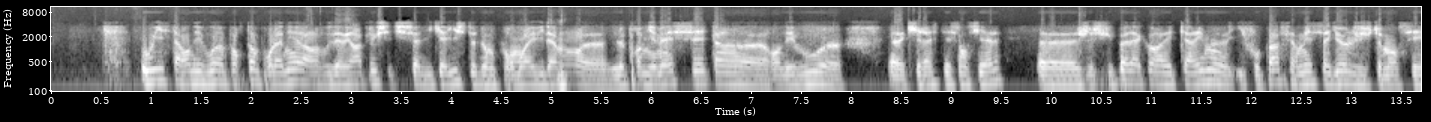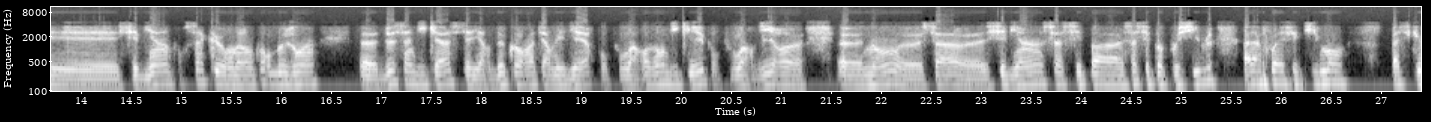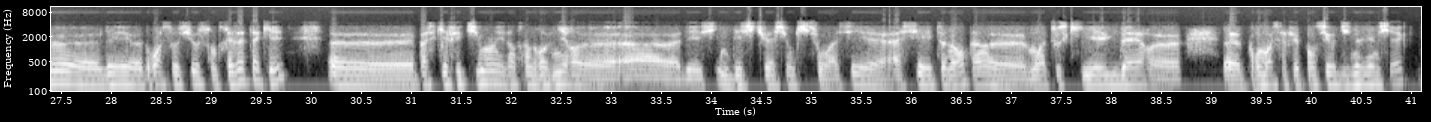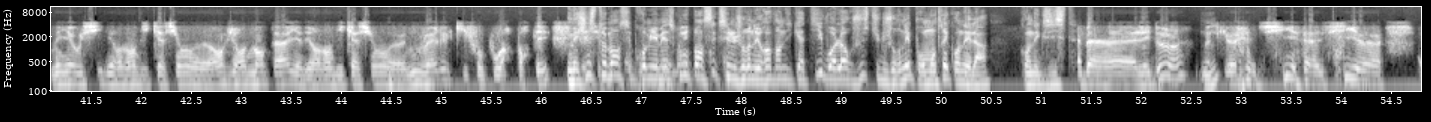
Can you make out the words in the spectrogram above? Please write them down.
Oui, c'est un rendez-vous important pour l'année. Alors, vous avez rappelé que j'étais syndicaliste, donc pour moi, évidemment, euh, le 1er mai, c'est un euh, rendez-vous qui reste essentiel. Euh, je suis pas d'accord avec Karim. Il faut pas fermer sa gueule justement. C'est c'est bien pour ça qu'on a encore besoin euh, de syndicats, c'est-à-dire de corps intermédiaires, pour pouvoir revendiquer, pour pouvoir dire euh, euh non, ça c'est bien, ça c'est pas, ça c'est pas possible. À la fois effectivement parce que les droits sociaux sont très attaqués, parce qu'effectivement on est en train de revenir à des, des situations qui sont assez assez étonnantes. Hein. moi, tout ce qui est Uber, pour moi, ça fait penser au 19e siècle. Mais il y a aussi des revendications environnementales, il y a des revendications nouvelles qu'il faut pouvoir porter. Mais justement ces premiers mai. Est-ce que vous pensez que c'est une journée revendicative ou alors juste une journée pour montrer qu'on est là qu'on existe? Eh ben, Les deux, hein, parce mhm. que si euh, si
